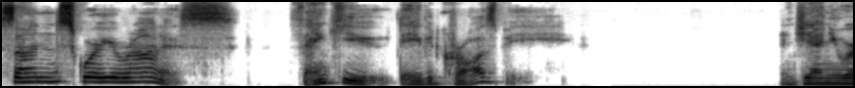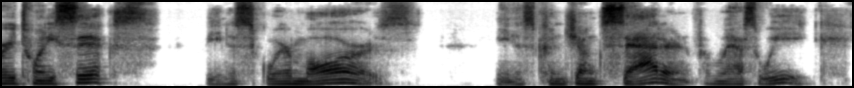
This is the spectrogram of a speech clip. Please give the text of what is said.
Sun square Uranus. Thank you, David Crosby. And January 26th, Venus square Mars. Venus conjunct Saturn from last week.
